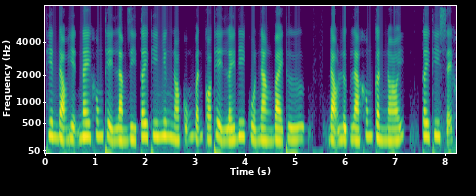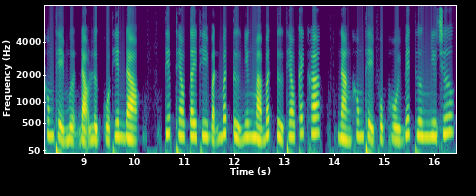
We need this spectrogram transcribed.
Thiên đạo hiện nay không thể làm gì Tây Thi nhưng nó cũng vẫn có thể lấy đi của nàng vài thứ. Đạo lực là không cần nói, Tây Thi sẽ không thể mượn đạo lực của thiên đạo. Tiếp theo Tây Thi vẫn bất tử nhưng mà bất tử theo cách khác, nàng không thể phục hồi vết thương như trước.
